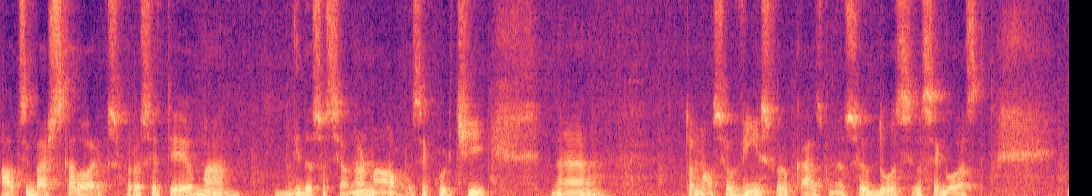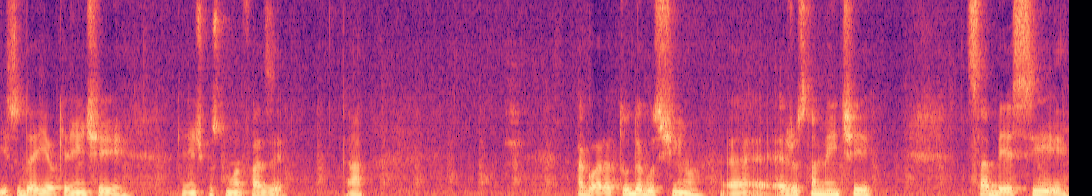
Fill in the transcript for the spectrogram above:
altos e baixos calóricos, para você ter uma vida social normal, para você curtir, né, tomar o seu vinho, se for o caso, comer o seu doce, se você gosta. Isso daí é o que a gente, que a gente costuma fazer, tá? Agora, tudo, Agostinho, é, é justamente saber se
